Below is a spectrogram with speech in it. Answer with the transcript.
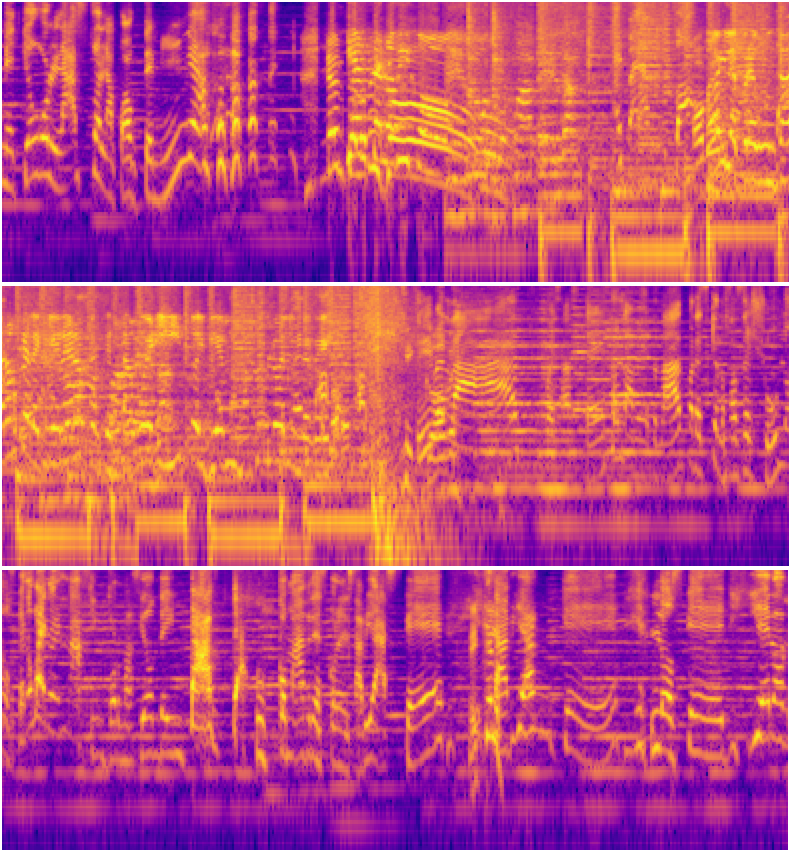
metió golazo a la Cuauhtemiña. ¿Quién te ¿Quién lo dijo? Hoy le preguntaron que de quién era porque está güerito y bien chulo el bebé. Sí. ¿verdad? Pues hasta eso, la verdad, parece que nos hace chulos. Pero bueno, en más información de Impacta a sus comadres con el ¿sabías qué? Échale. ¿Sabían que los que dijeron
